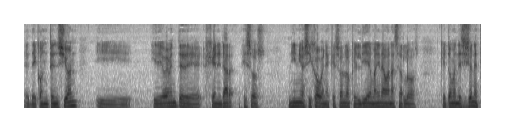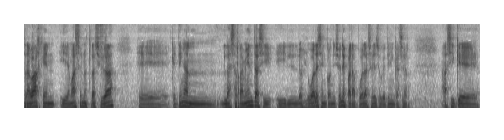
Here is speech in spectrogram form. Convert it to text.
de contención y, de, obviamente de generar esos niños y jóvenes que son los que el día de mañana van a ser los que tomen decisiones, trabajen y demás en nuestra ciudad, eh, que tengan las herramientas y, los lugares en condiciones para poder hacer eso que tienen que hacer. Así que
